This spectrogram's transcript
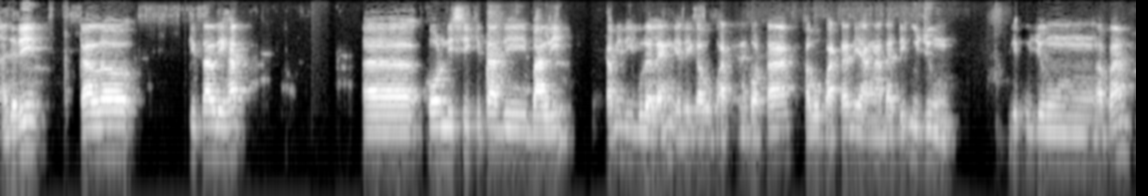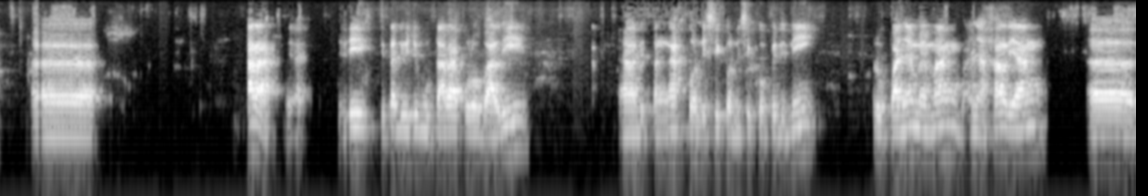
Nah, jadi kalau kita lihat eh, kondisi kita di Bali kami di Buleleng, jadi kabupaten kota, kabupaten yang ada di ujung di ujung apa uh, utara ya. Jadi kita di ujung utara Pulau Bali uh, di tengah kondisi-kondisi COVID ini rupanya memang banyak hal yang uh,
